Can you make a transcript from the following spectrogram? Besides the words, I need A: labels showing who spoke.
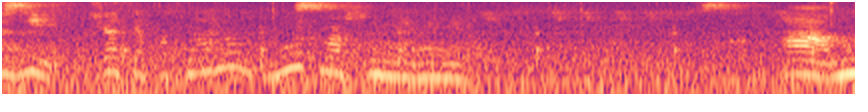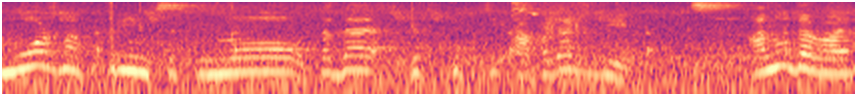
A: подожди, сейчас я посмотрю, будет машина или нет. А, ну можно в принципе, но тогда перспектива... А, подожди. А ну давай.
